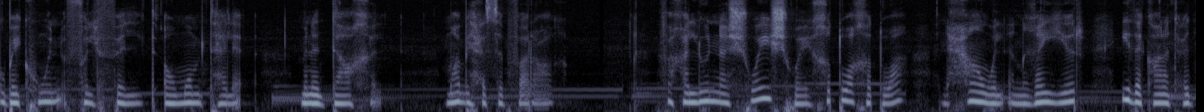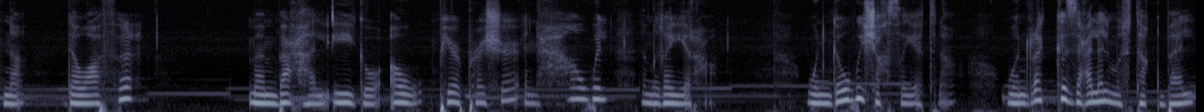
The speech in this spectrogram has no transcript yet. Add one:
وبيكون فلفلد أو ممتلئ من الداخل ما بيحس بفراغ. فخلونا شوي شوي خطوة خطوة نحاول نغير إذا كانت عندنا دوافع منبعها الإيجو أو peer pressure نحاول نغيرها ونقوي شخصيتنا ونركز على المستقبل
